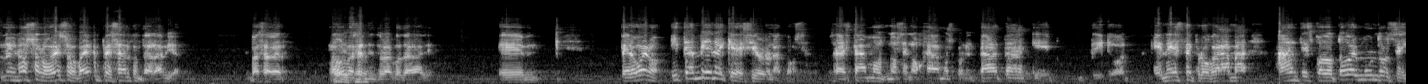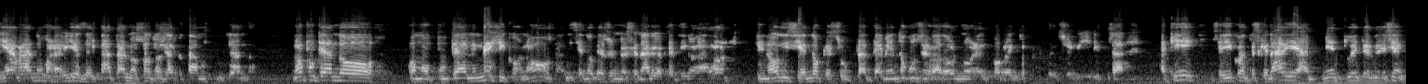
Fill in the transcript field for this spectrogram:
No, y no solo eso, va a empezar contra Arabia. Vas a ver, no va a ser titular contra Arabia. Eh, pero bueno, y también hay que decir una cosa. O sea, estamos, nos enojamos con el Tata, que en este programa, antes cuando todo el mundo seguía hablando maravillas del Tata, nosotros ya estábamos puteando. No puteando como putean en México, ¿no? O sea, diciendo que es un mercenario argentino sino diciendo que su planteamiento conservador no era el correcto. O sea, aquí se dijo antes que nadie, a mí en Twitter me decían,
